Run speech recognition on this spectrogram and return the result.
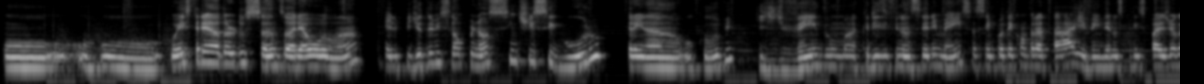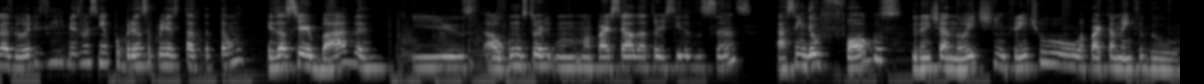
o, o, o, o ex-treinador do Santos, Ariel Holan, ele pediu demissão por não se sentir seguro treinando o clube, que vem de uma crise financeira imensa, sem poder contratar e vendendo os principais jogadores, e mesmo assim a cobrança por resultado tá tão exacerbada que os, alguns uma parcela da torcida do Santos acendeu fogos durante a noite em frente ao apartamento do,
